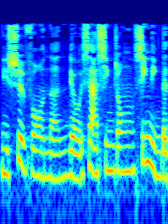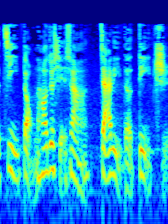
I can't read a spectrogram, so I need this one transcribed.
你是否能留下心中心灵的悸动？然后就写下家里的地址。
